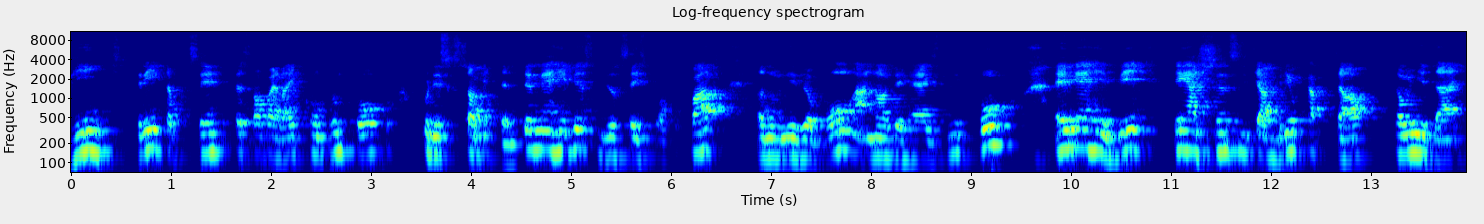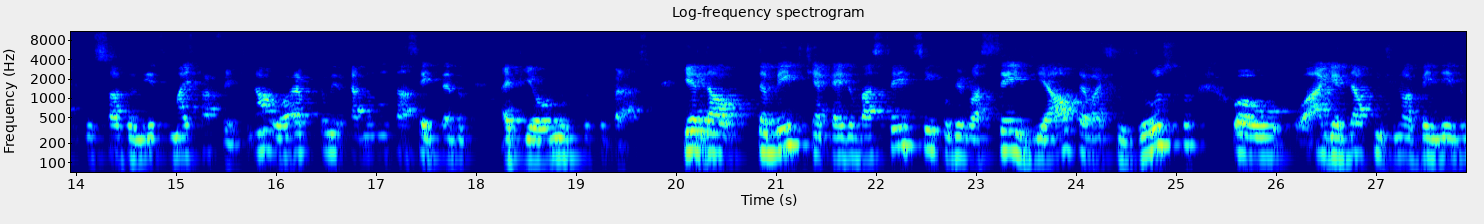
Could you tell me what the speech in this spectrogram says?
20, 30%, o pessoal vai lá e compra um pouco, por isso que sobe tanto. O MRV subiu 6,4%, está num nível bom, a R$ 9,00 e pouco. A MRV tem a chance de abrir o capital da unidade dos Estados Unidos mais para frente. Não agora, porque o mercado não está aceitando IPO no curto prazo. Gerdau também que tinha caído bastante, 5,6 de alta, eu acho justo. O, a Gerdau continua vendendo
